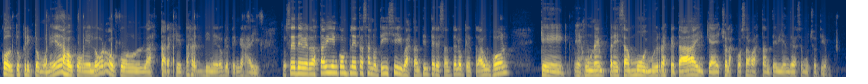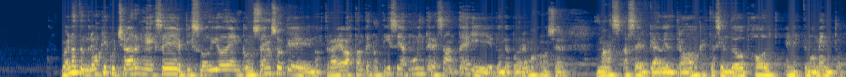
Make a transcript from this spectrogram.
con tus criptomonedas o con el oro o con las tarjetas, el dinero que tengas ahí. Entonces de verdad está bien completa esa noticia y bastante interesante lo que trae Hall, que es una empresa muy muy respetada y que ha hecho las cosas bastante bien de hace mucho tiempo. Bueno, tendremos que escuchar ese episodio de En Consenso que nos trae bastantes noticias muy interesantes y donde podremos conocer más acerca del trabajo que está haciendo Uphold en este momento.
